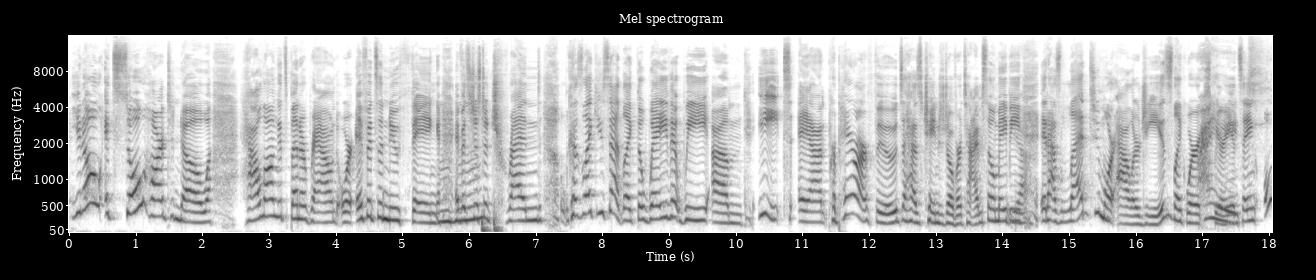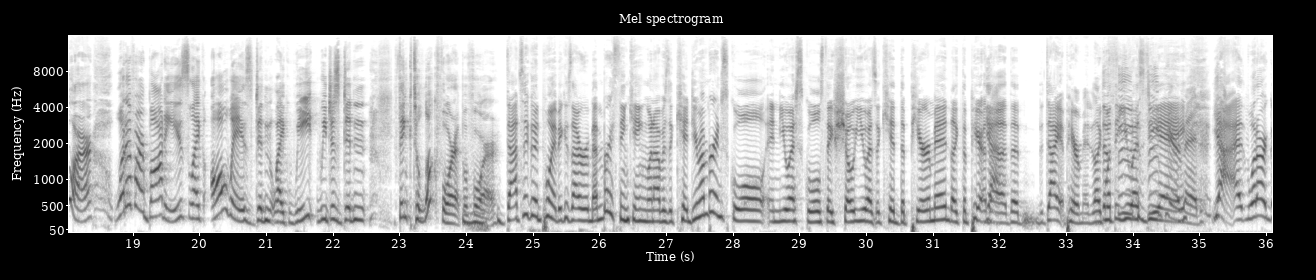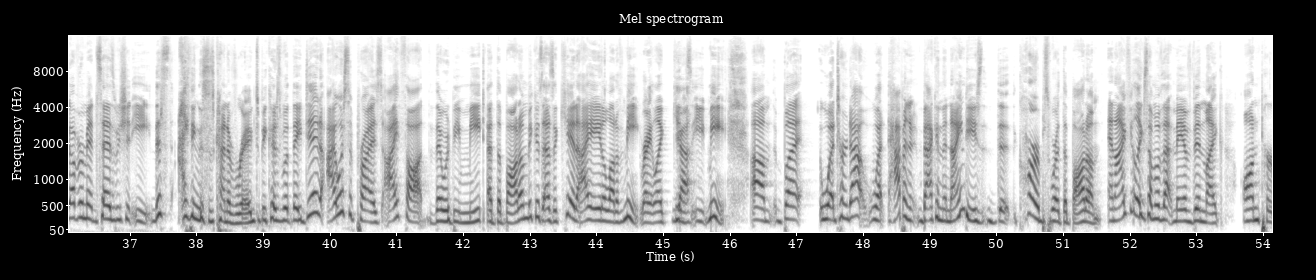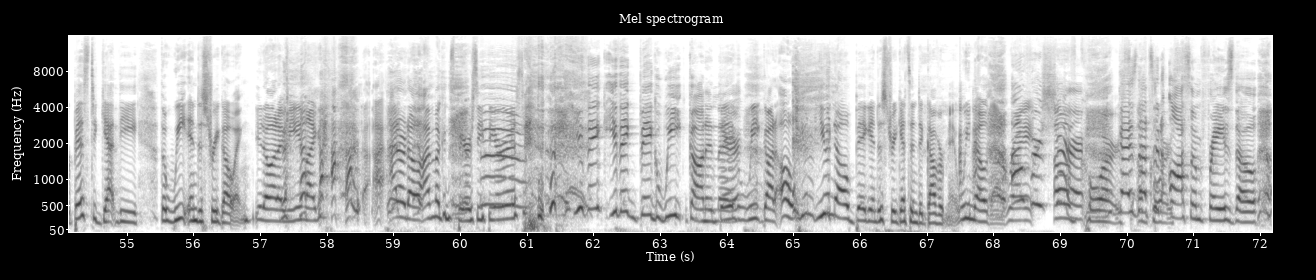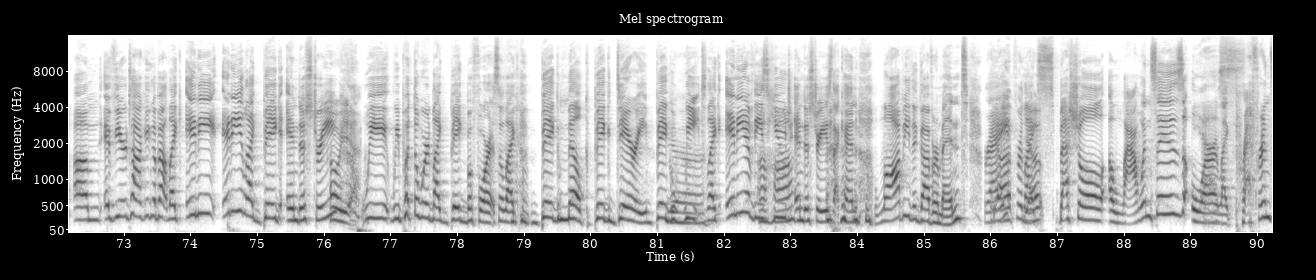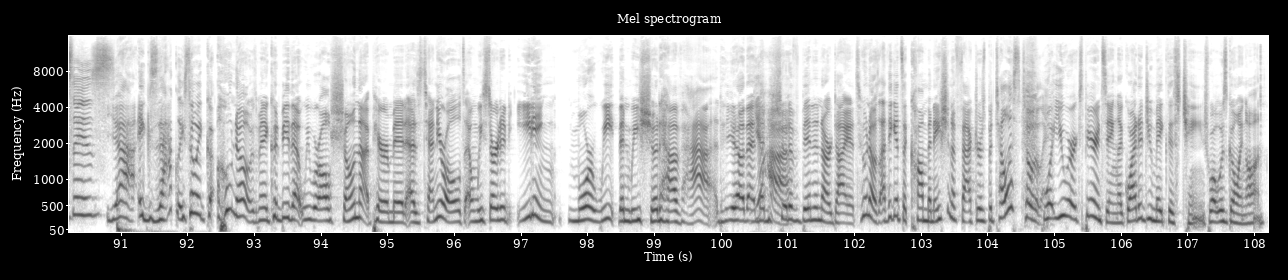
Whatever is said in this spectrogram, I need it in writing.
You know, it's so hard to know how long it's been around or if it's a new thing, mm-hmm. if it's just a trend. Because, like you said, like the way that we um, eat and prepare our foods has changed over time. So maybe yeah. it has led to more allergies like we're right. experiencing. Or what if our bodies, like always, didn't like wheat? We just didn't think to look for it before. That's a good point because I remember thinking when I was a kid, do you remember in school, in US schools, they show you as a kid the pyramid, like the pyramid, yeah. the, the, the diet pyramid, like the what food, the USDA, yeah. yeah, what our government says we should eat. This, I think this is kind of rigged because what they did, I was surprised. I thought there would be meat at the bottom because as a kid, I ate a lot of meat, right? Like kids yeah. eat meat. Um, but what turned out what happened back in the 90s the carbs were at the bottom and i feel like some of that may have been like on purpose to get the the wheat industry going. You know what I mean? Like I, I, don't know. I'm a conspiracy theorist. you think you think big wheat got in there? Big wheat got. Oh, you you know, big industry gets into government. We know that, oh, right? Oh, for sure. Of course, guys. That's course. an awesome phrase, though. Um, if you're talking about like any any like big industry, oh yeah, we we put the word like big before it. So like big milk, big dairy, big yeah. wheat, like any of these uh-huh. huge industries that can lobby the government, right? Yep, For like yep. special allowances or yes. like preferences. Yeah, exactly. So it, who knows? I mean, it could be that we were all shown that pyramid as 10 year olds and we started eating more wheat than we should have had, you know, that, yeah. that should have been in our diets. Who knows? I think it's a combination of factors, but tell us totally. what you were experiencing. Like, why did you make this change? What was going on?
